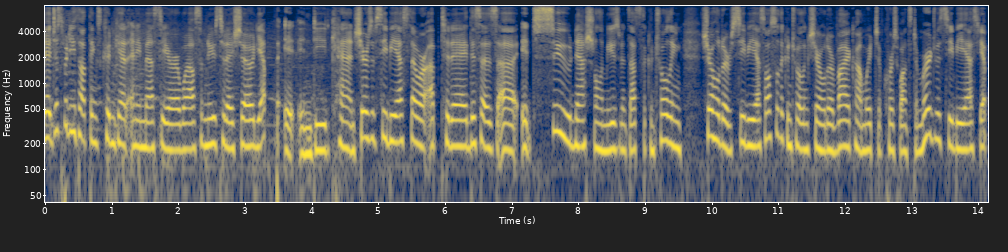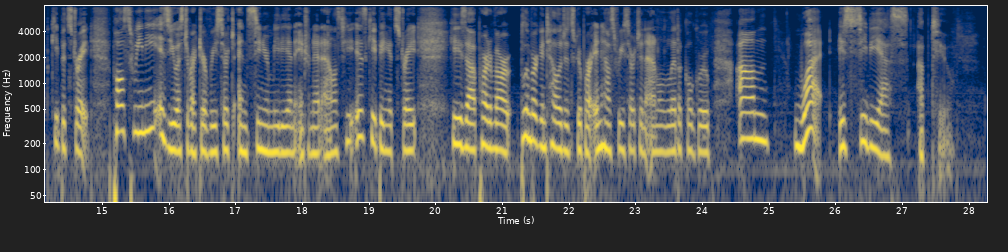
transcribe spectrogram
Yeah, just when you thought things couldn't get any messier, well, some news today showed, yep, it indeed can. Shares of CBS, though, are up today. This says uh, it sued National Amusements. That's the controlling shareholder of CBS, also the controlling shareholder of Viacom, which, of course, wants to merge with CBS. Yep, keep it straight. Paul Sweeney is U.S. Director of Research and Senior Media and Internet Analyst. He is keeping it straight. He's uh, part of our Bloomberg Intelligence Group, our in-house research and analytical group. Um, what is CBS up to?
